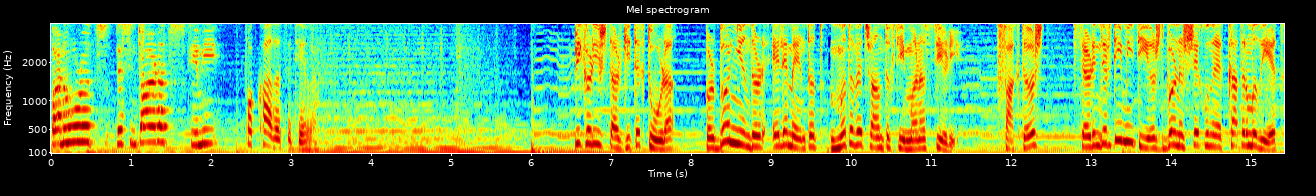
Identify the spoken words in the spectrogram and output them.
banorët, besimtarët kemi? Po, ka dhe të tilla. Pikërisht arkitektura përbën një ndër elementët më të veçantë të këtij manastiri. Fakt është se rindërtimi i tij është bërë në shekullin e 14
